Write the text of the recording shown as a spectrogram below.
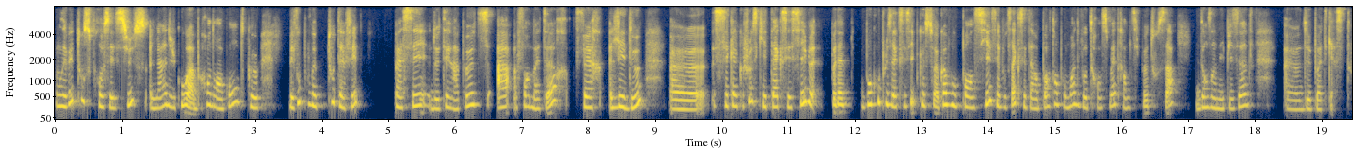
vous avez tout ce processus-là, du coup, à prendre en compte que mais vous pouvez tout à fait passer de thérapeute à formateur, faire les deux. Euh, c'est quelque chose qui est accessible, peut-être beaucoup plus accessible que ce à quoi vous pensiez. C'est pour ça que c'était important pour moi de vous transmettre un petit peu tout ça dans un épisode euh, de podcast.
